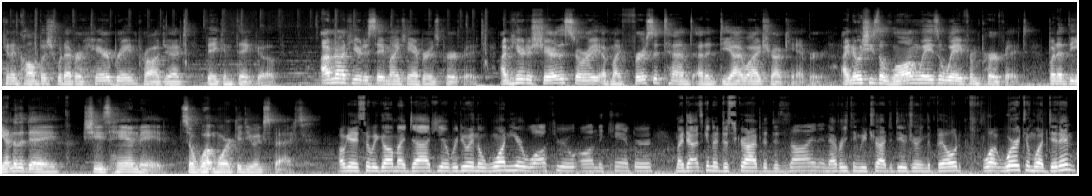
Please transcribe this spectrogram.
can accomplish whatever harebrained project they can think of. I'm not here to say my camper is perfect. I'm here to share the story of my first attempt at a DIY truck camper. I know she's a long ways away from perfect, but at the end of the day, she's handmade, so what more could you expect? Okay, so we got my dad here. We're doing the one year walkthrough on the camper. My dad's gonna describe the design and everything we tried to do during the build, what worked and what didn't.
